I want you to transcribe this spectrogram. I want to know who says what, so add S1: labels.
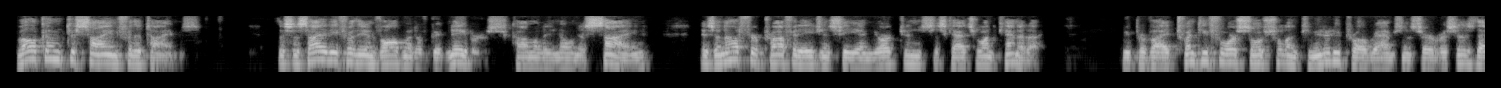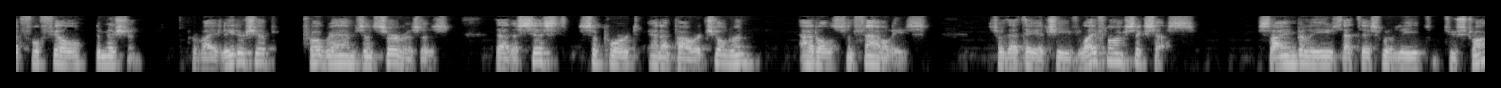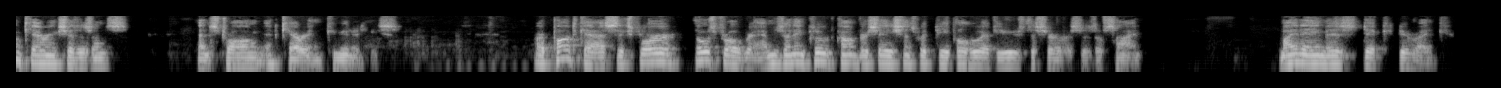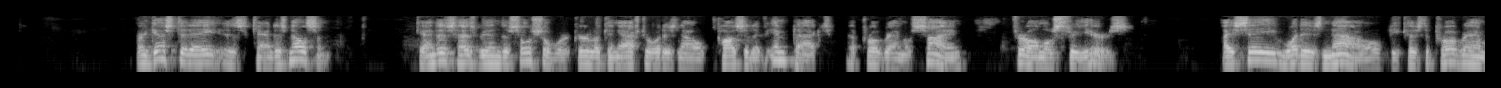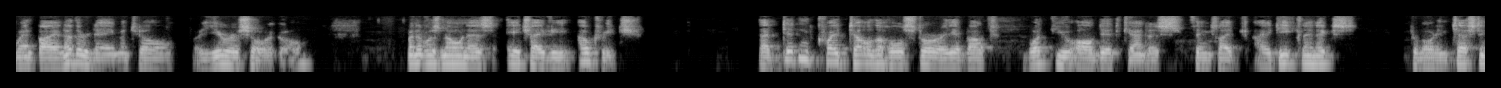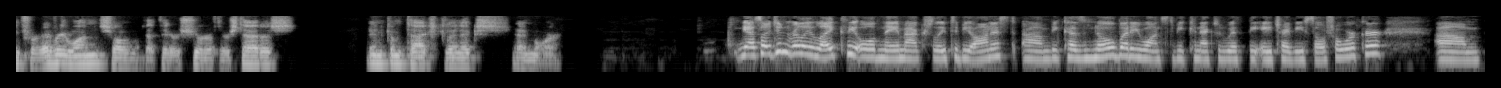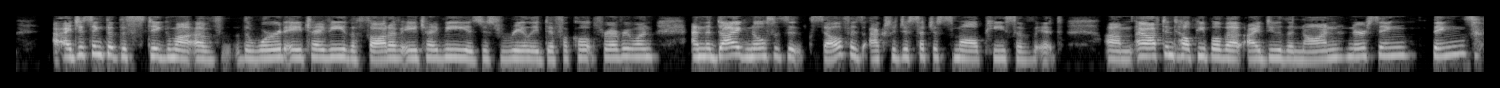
S1: Welcome to Sign for the Times. The Society for the Involvement of Good Neighbors, commonly known as SIGN, is a not for profit agency in Yorkton, Saskatchewan, Canada. We provide 24 social and community programs and services that fulfill the mission, provide leadership, programs, and services that assist, support, and empower children, adults, and families so that they achieve lifelong success SIGN believes that this will lead to strong, caring citizens and strong and caring communities. Our podcasts explore those programs and include conversations with people who have used the services of SIGN. My name is Dick DeRyk. Our guest today is Candice Nelson. Candice has been the social worker looking after what is now Positive Impact, a program of SIGN, for almost three years. I say what is now because the program went by another name until a year or so ago when it was known as HIV Outreach. That didn't quite tell the whole story about what you all did, Candice. Things like ID clinics, promoting testing for everyone so that they are sure of their status, income tax clinics, and more
S2: yeah, so I didn't really like the old name actually, to be honest, um, because nobody wants to be connected with the HIV social worker. Um, I just think that the stigma of the word HIV, the thought of HIV, is just really difficult for everyone. And the diagnosis itself is actually just such a small piece of it. Um, I often tell people that I do the non nursing things.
